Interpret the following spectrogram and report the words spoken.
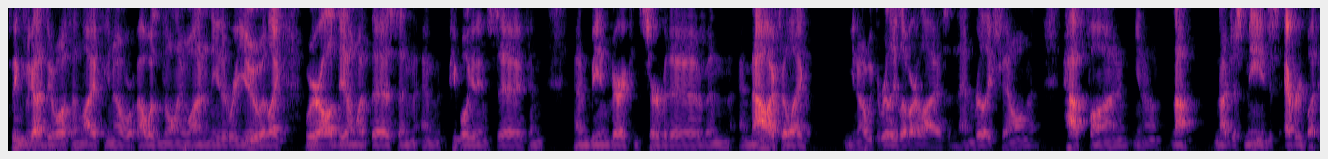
things we got to deal with in life. You know I wasn't the only one, neither were you. Like we were all dealing with this, and and people getting sick, and and being very conservative, and and now I feel like you know we could really live our lives and, and really film and have fun and you know not not just me just everybody.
